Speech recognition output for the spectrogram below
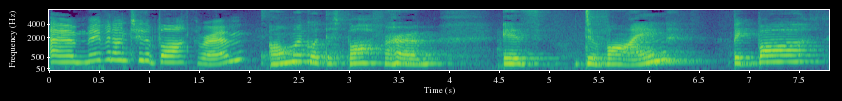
um, moving on to the bathroom. Oh my god, this bathroom is divine. Big bath,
